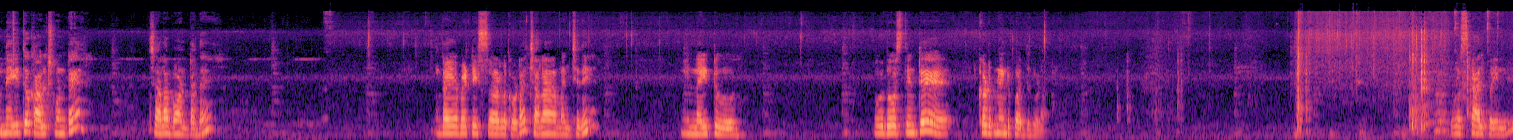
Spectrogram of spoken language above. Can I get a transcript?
నెయ్యితో కాల్చుకుంటే చాలా బాగుంటుంది. డయాబెటీస్ వాళ్ళు కూడా చాలా మంచిది. నైటు ఒక దోశ తింటే కడుపు నిండిపోద్ది కూడా. దోశ కాలిపోయింది.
